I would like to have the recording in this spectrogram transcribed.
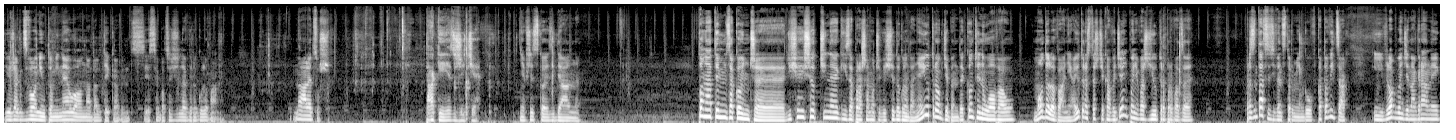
Już jak dzwonił, to minęło, on nadal tyka, więc jest chyba coś źle wyregulowane. No ale cóż. Takie jest życie. Nie wszystko jest idealne. To na tym zakończę dzisiejszy odcinek i zapraszam oczywiście do oglądania jutro, gdzie będę kontynuował modelowanie. A jutro jest też ciekawy dzień, ponieważ jutro prowadzę prezentację z Event Stormingu w Katowicach i vlog będzie nagrany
